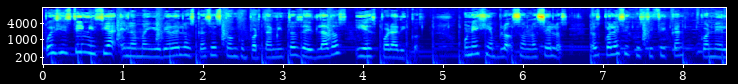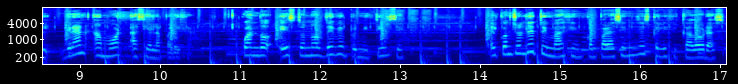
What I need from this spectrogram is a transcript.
Pues esta inicia en la mayoría de los casos con comportamientos aislados y esporádicos, un ejemplo son los celos, los cuales se justifican con el gran amor hacia la pareja, cuando esto no debe permitirse. El control de tu imagen, comparaciones descalificadoras,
